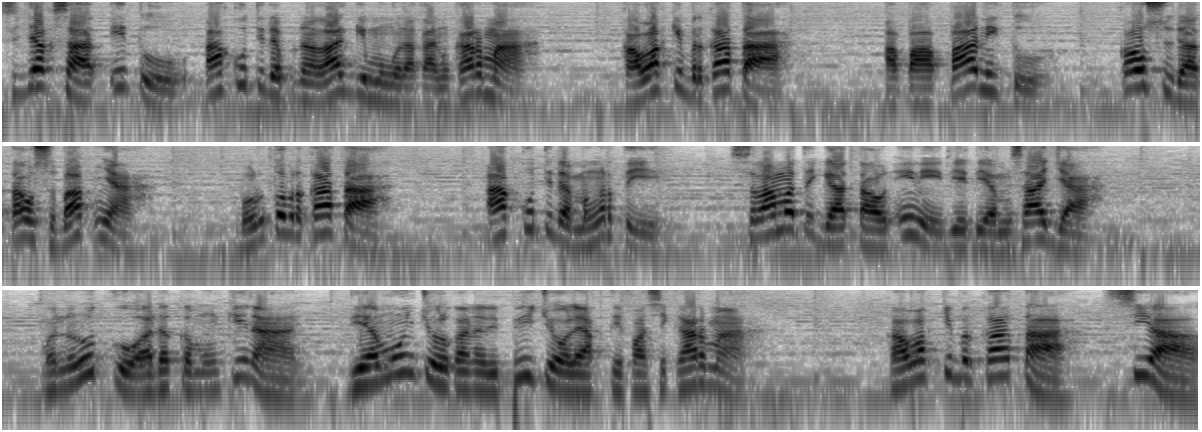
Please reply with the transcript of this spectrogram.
Sejak saat itu, aku tidak pernah lagi menggunakan karma. Kawaki berkata, apa-apaan itu? Kau sudah tahu sebabnya. Boruto berkata, Aku tidak mengerti. Selama tiga tahun ini dia diam saja. Menurutku ada kemungkinan dia muncul karena dipicu oleh aktivasi karma. Kawaki berkata, sial,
